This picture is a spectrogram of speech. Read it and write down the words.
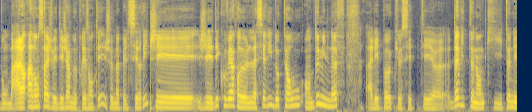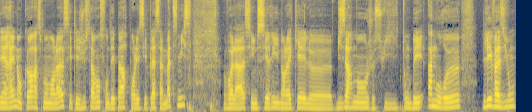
Bon, bah alors avant ça, je vais déjà me présenter. Je m'appelle Cédric. J'ai découvert la série Doctor Who en 2009. À l'époque, c'était David Tennant qui tenait les rênes encore à ce moment-là. C'était juste avant son départ pour laisser place à Matt Smith. Voilà, c'est une série dans laquelle, euh, bizarrement, je suis tombé amoureux. L'évasion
